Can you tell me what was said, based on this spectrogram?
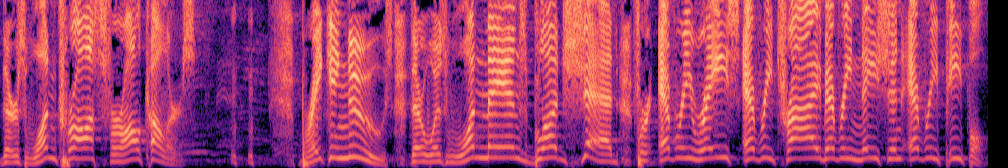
There's one cross for all colors. Breaking news. There was one man's blood shed for every race, every tribe, every nation, every people.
